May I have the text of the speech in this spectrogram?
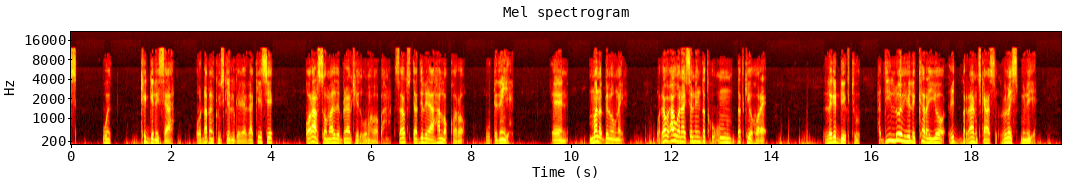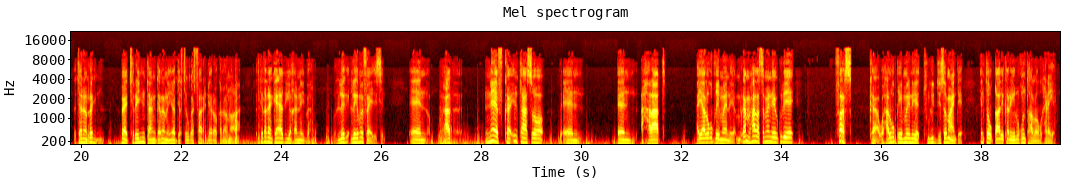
ka gelaysaa oo dhaqanku iskala gelaya laakiinse qoraal soomaalida barnaamijkeeda uma baahna. Sababto haddii la hala qoro wuu badan yahay. Mana bilownayn. Marka waxaa wanaagsan in dadku un dadkii hore laga dheegto haddii loo heli karayo cid barnaamijkaas culays buu leeyahay. Matalan rag baa jiray intaan ugaas farax dheer oo kale nooca dadka dhaqanka aad u yaqaanayba lagama faa'iidaysan. Waxaad neefka intaasoo halaad ayaa lagu qiimeynaya. Marka maxaa la samaynaya ku leeyahay? Faraska waxaa lagu qiimeynaya tuulidii soomaalinte inta uu qaadi karayo luquntaa loogu xidhaya.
